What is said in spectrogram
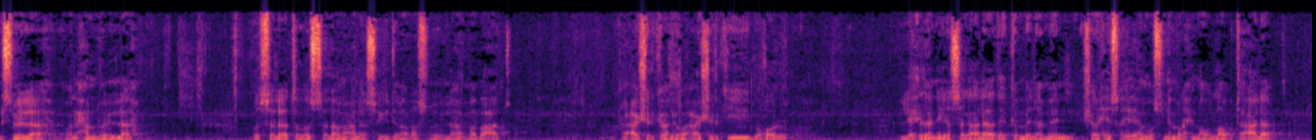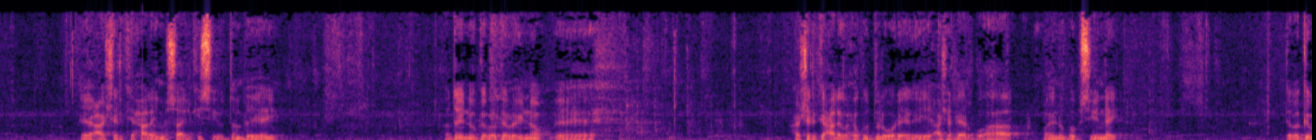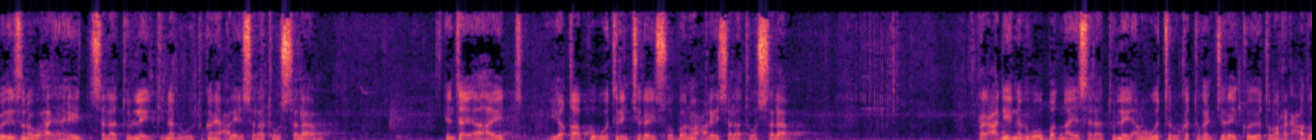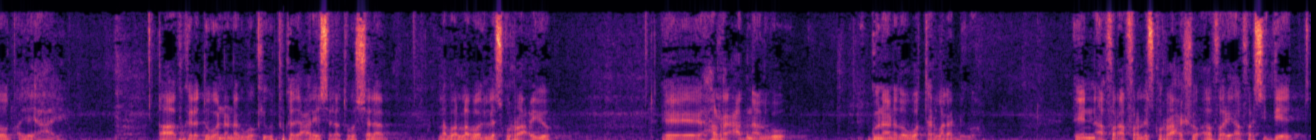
bsm اllah alxamdu lilah wالsalaaةu wالsalaamu calى sayidina rasuuli اllah ama bacd cashirkani waa cashirkii boqol lixdan iyo sagaalaad ee ka mida min sharxi saxiixi muslim raximah اllahu tacaala ee cashirkii xalay masaa'ilkiisii u dambeeyey haddaynu gebagabayno cashirkii xalay wuxuu ku dul wareegayay cashir dheer buu ahaa waynu bobsiinay gebagabadiisuna waxay ahayd salaatuleylkii nabigu uu tukanay calayhi salaatu wasalaam intay ahayd iyo qaabku u witrin jiray suubanuhu calayhi salaatu wasalaam ragcadihii nabigu u badnaa ee salaatuleyl ama witir uu ka tukan jiray koo iyo toban ragcadood ayay ahaayeen. Qaab kala duwanna nabigu kii u tukaday calayhi salaatu wasalaam labolabo in laysku raaciyo. Hal ragcadna lagu gunaanado watar laga dhigo. In afar afar laysku raacsho afar iyo afar sideed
